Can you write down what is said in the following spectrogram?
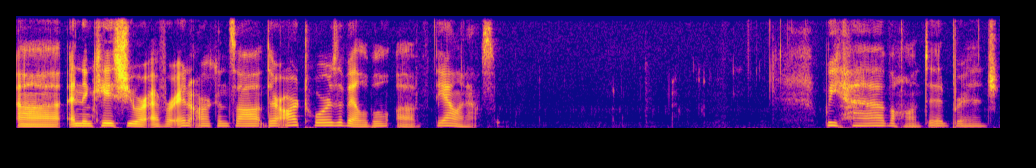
Uh, and in case you are ever in Arkansas, there are tours available of the Allen House. We have a haunted bridge.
